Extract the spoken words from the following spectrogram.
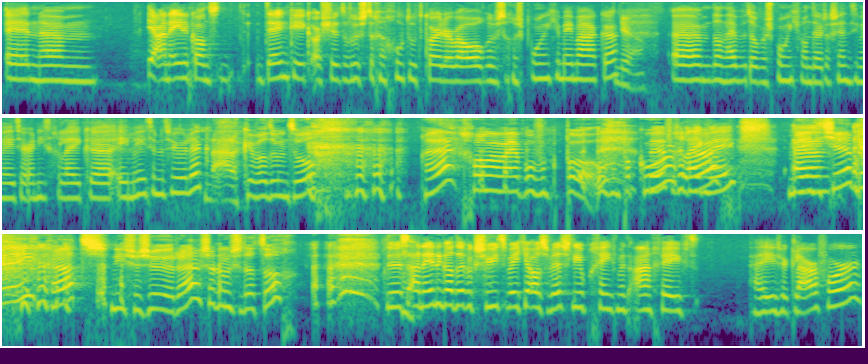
En um, ja, aan de ene kant denk ik, als je het rustig en goed doet, kan je er wel rustig een sprongetje mee maken. Ja. Um, dan hebben we het over een sprongetje van 30 centimeter en niet gelijk uh, 1 meter natuurlijk. Nou, dat kun je wel doen, toch? Hè? Gewoon maar wij op een, een parcours. Gelijk mee. Metertje, um, B, het. Niet zo zeuren, zo doen ze dat toch? Dus aan de ene kant heb ik zoiets, weet je, als Wesley op een gegeven moment aangeeft... hij is er klaar voor...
